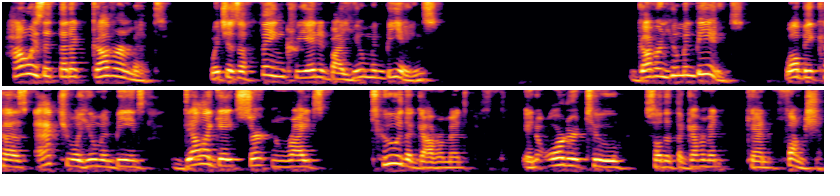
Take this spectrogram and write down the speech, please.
How is it that a government, which is a thing created by human beings, govern human beings? Well, because actual human beings delegate certain rights to the government in order to so that the government can function.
